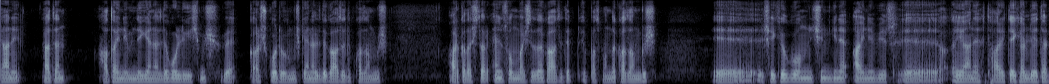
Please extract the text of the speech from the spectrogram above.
yani zaten Hatay'ın evinde genelde gollü geçmiş ve karşı gol olmuş. Genelde de Gaziantep kazanmış. Arkadaşlar en son maçta da Gaziantep deplasmanda kazanmış. Ee, şekil bu onun için yine aynı bir e, yani tarih tekerrür eder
